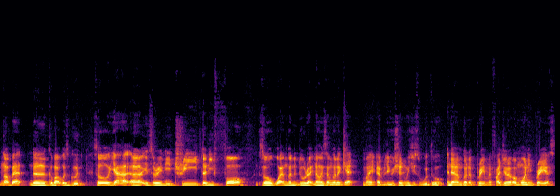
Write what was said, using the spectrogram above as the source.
not bad. The kebab was good. So yeah uh, it's already 3.34 so what I'm gonna do right now is I'm gonna get my ablution which is wudu and then I'm gonna pray my fajr or morning prayers.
